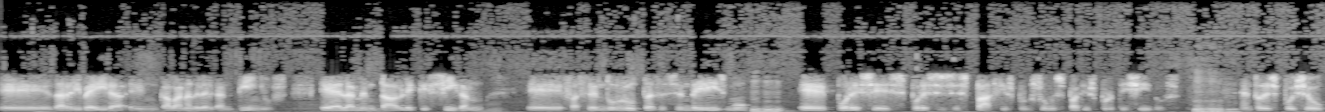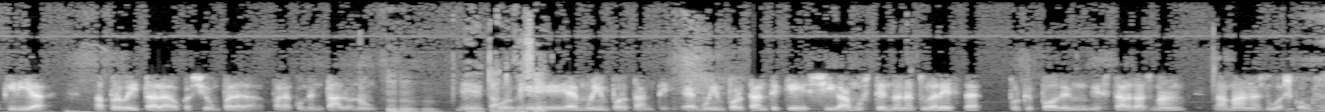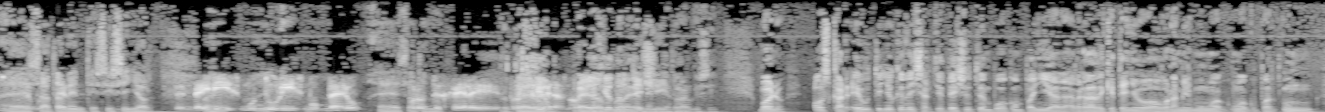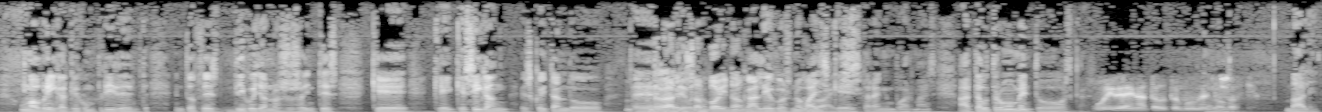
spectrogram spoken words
eh, da Ribeira en Cabana de Bergantiños. E é lamentable que sigan eh, facendo rutas de sendeirismo uh -huh. eh, por, eses, por eses espacios, porque son espacios protegidos. Uh -huh. Entón, pois eu quería aproveitar a ocasión para, para comentalo, non? Uh eh, -huh. Eh, Tanto porque sí. é moi importante, é moi importante que sigamos tendo a naturaleza porque poden estar das mans na man as dúas cousas. Eh, exactamente, sí, señor. Vendeirismo, bueno, eh, turismo, eh, pero proteger, eh, proteger, proteger, proteger, proteger, claro que sí. Bueno, Óscar, eu teño que deixarte, deixo en boa compañía, a verdade é que teño agora mesmo unha, unha, un, unha obriga que cumplir, ent, entonces digo ya aos nosos ointes que, que, que sigan escoitando eh, Radio Samboy, no, no? Galegos Novais, Novais, que estarán en boas mans. Ata outro momento, Óscar. Moi ben, ata outro momento, socio. Vale.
